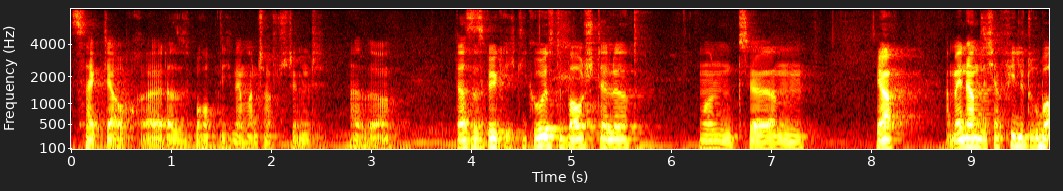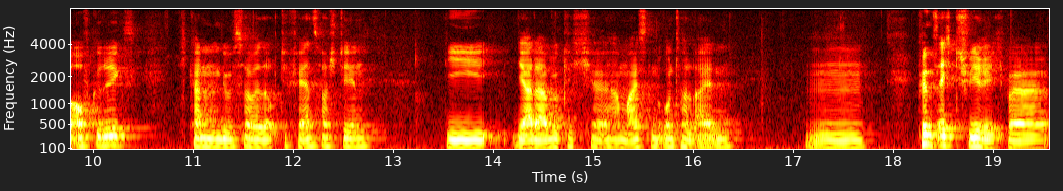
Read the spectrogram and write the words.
zeigt ja auch, äh, dass es überhaupt nicht in der Mannschaft stimmt. Also das ist wirklich die größte Baustelle und ähm, ja, am Ende haben sich ja viele drüber aufgeregt. Ich kann in gewisser Weise auch die Fans verstehen die ja da wirklich äh, am meisten drunter leiden. Hm. Ich finde es echt schwierig, weil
